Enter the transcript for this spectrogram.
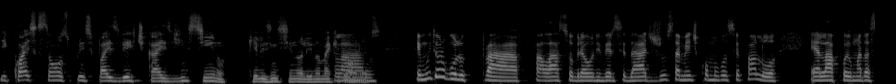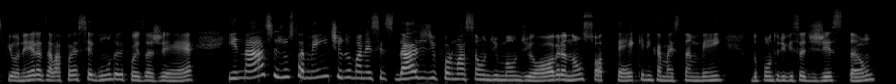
e quais que são os principais verticais de ensino que eles ensinam ali no McDonald's. Claro. Tenho muito orgulho para falar sobre a universidade, justamente como você falou. Ela foi uma das pioneiras, ela foi a segunda depois da GE, e nasce justamente numa necessidade de formação de mão de obra, não só técnica, mas também do ponto de vista de gestão,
